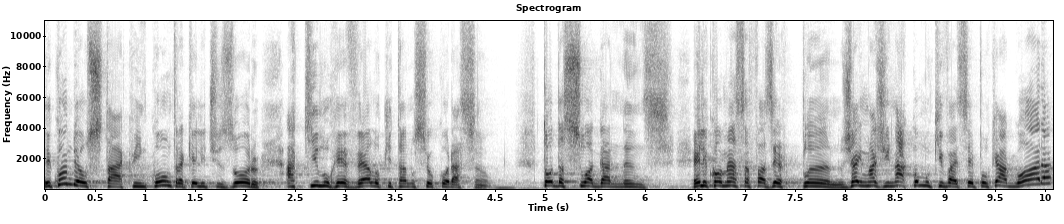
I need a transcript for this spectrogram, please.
E quando Eustáquio encontra aquele tesouro, aquilo revela o que está no seu coração, toda a sua ganância. Ele começa a fazer planos, já imaginar como que vai ser, porque agora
